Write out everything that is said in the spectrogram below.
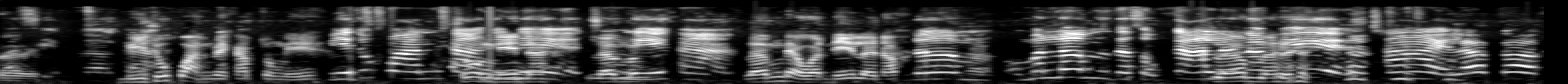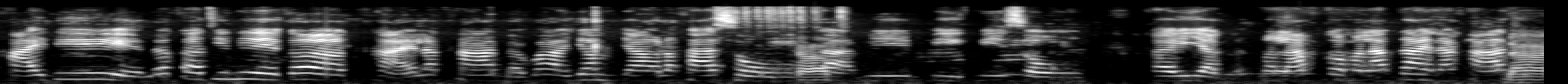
เลย วัดศรีเมืองค่ะมีทุกวันไหมครับตรงนี้ มีทุกวันค่ะช่วงนี้นะที่เริ่ช่มวงนี้ค่ะ เริ่มแต่วันนี้เลยเนาะ เริ่มมันเริ่มตั้งแต่สงกรารเลยเริ่มนะเลยพี่ ใช่แล้วก็ขายดี แล้วก็ที่นี่ก็ขายราคาแบบว่าย่อมเยาวราคาส่งค่ะ มีปีกมีส่งใครอยากมารับก็มารับได้นะคะได้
